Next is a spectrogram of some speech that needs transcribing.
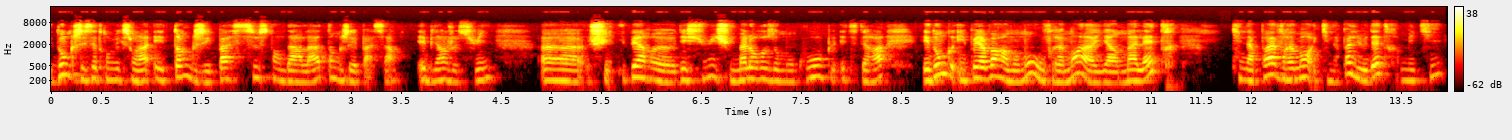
Donc, j'ai cette conviction-là. Et tant que j'ai pas ce standard-là, tant que j'ai pas ça, eh bien, je suis, euh, je suis hyper euh, déçue, je suis malheureuse de mon couple, etc. Et donc, il peut y avoir un moment où vraiment il y a un mal-être qui n'a pas vraiment, qui n'a pas lieu d'être, mais qui,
